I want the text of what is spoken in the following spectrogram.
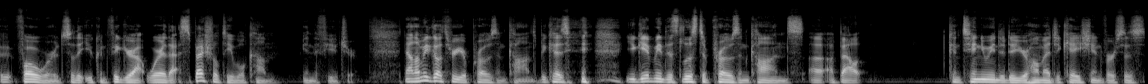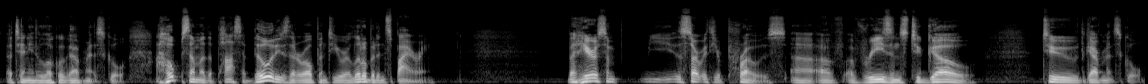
uh, forward so that you can figure out where that specialty will come in the future. Now, let me go through your pros and cons because you give me this list of pros and cons uh, about continuing to do your home education versus attending the local government school. I hope some of the possibilities that are open to you are a little bit inspiring. But here are some, let's start with your pros uh, of, of reasons to go to the government school.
